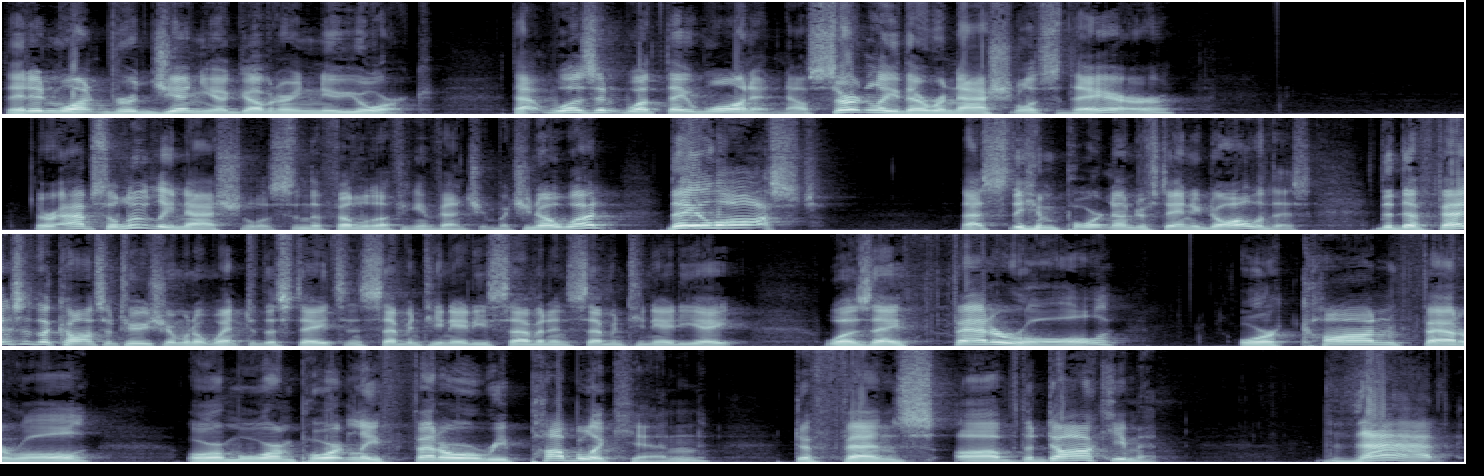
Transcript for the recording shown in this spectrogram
They didn't want Virginia governing New York. That wasn't what they wanted. Now, certainly there were nationalists there. There were absolutely nationalists in the Philadelphia Convention. But you know what? They lost. That's the important understanding to all of this. The defense of the Constitution when it went to the states in 1787 and 1788 was a federal or confederal, or more importantly, federal republican defense of the document. That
